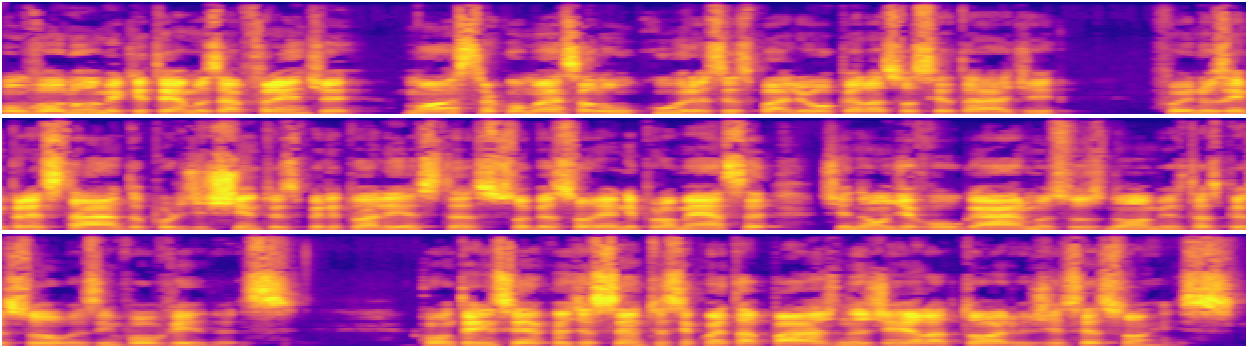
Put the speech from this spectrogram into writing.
Um volume que temos à frente mostra como essa loucura se espalhou pela sociedade. Foi-nos emprestado por distinto espiritualista sob a solene promessa de não divulgarmos os nomes das pessoas envolvidas. Contém cerca de 150 páginas de relatórios de sessões.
